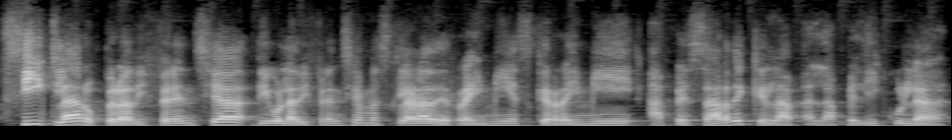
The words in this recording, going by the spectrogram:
Sí, claro, pero a diferencia, digo, la diferencia más clara de Raimi es que Raimi, a pesar de que la, la película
